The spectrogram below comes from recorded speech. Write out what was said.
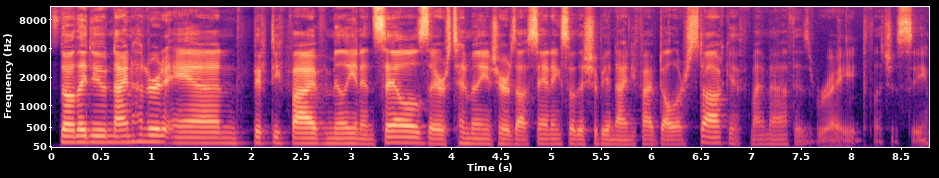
So they do 955 million in sales. There's 10 million shares outstanding, so this should be a $95 stock if my math is right. Let's just see.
